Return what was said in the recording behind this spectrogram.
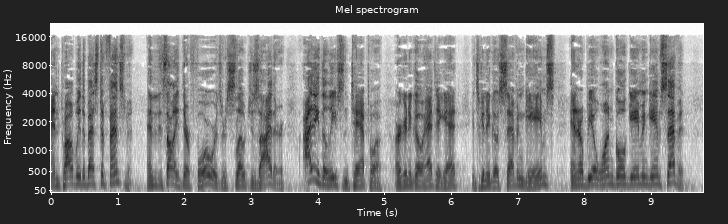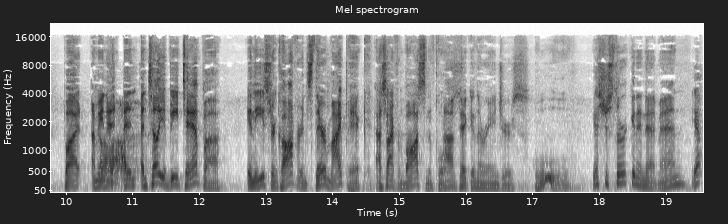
and probably the best defenseman, and it's not like their forwards are slouches either. I think the Leafs and Tampa are going to go head to head. It's going to go seven games, and it'll be a one goal game in Game Seven. But I mean, Oh. and, until you beat Tampa in the Eastern Conference, they're my pick. Aside from Boston, of course. I'm picking the Rangers. Ooh, Yes, Shesterkin in that man. yeah,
